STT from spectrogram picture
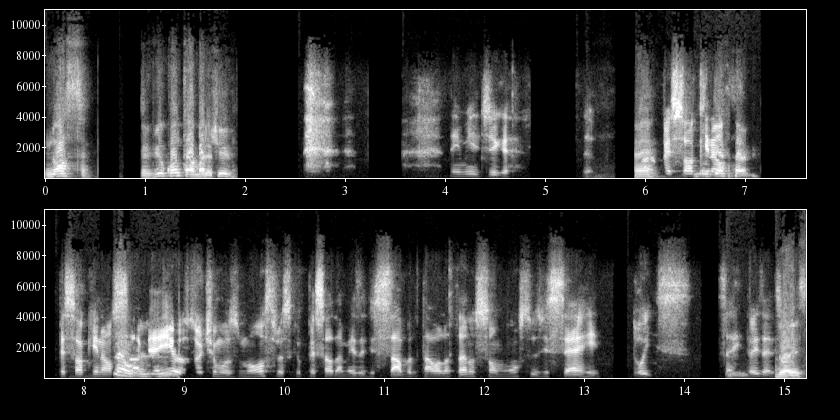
Nossa, você viu quanto trabalho eu tive? Nem me diga. É, o pessoal que não, pessoal que não, não sabe aí, os últimos monstros que o pessoal da mesa de sábado tava lutando são monstros de CR2. CR2 é Dois.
